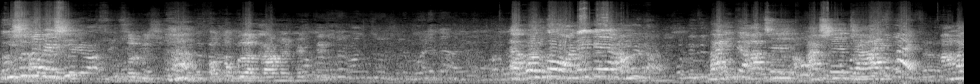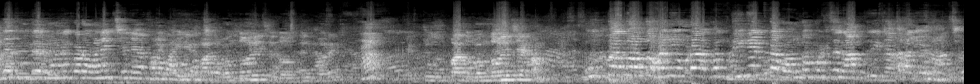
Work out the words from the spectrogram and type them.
দুশোর বেশি। কতগুলা গ্রাম এফেক্টেড এখন তো অনেকে বাড়িতে আছে আসে যায়। আমাদের দুধের মনে করো অনেক ছেলে এখন বাইরে। বন্ধ হয়েছে দশ দিন পরে? হ্যাঁ? একটু উৎপাদ বন্ধ হয়েছে এখন? উৎপাদ বন্ধ হয়নি ওরা এখন দিনেরটা বন্ধ করছে রাত্রিটা চালিয়ে চলছে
